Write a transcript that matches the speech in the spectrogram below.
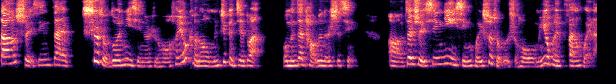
当水星在射手座逆行的时候，很有可能我们这个阶段我们在讨论的事情，啊、在水星逆行回射手的时候，我们又会翻回来，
